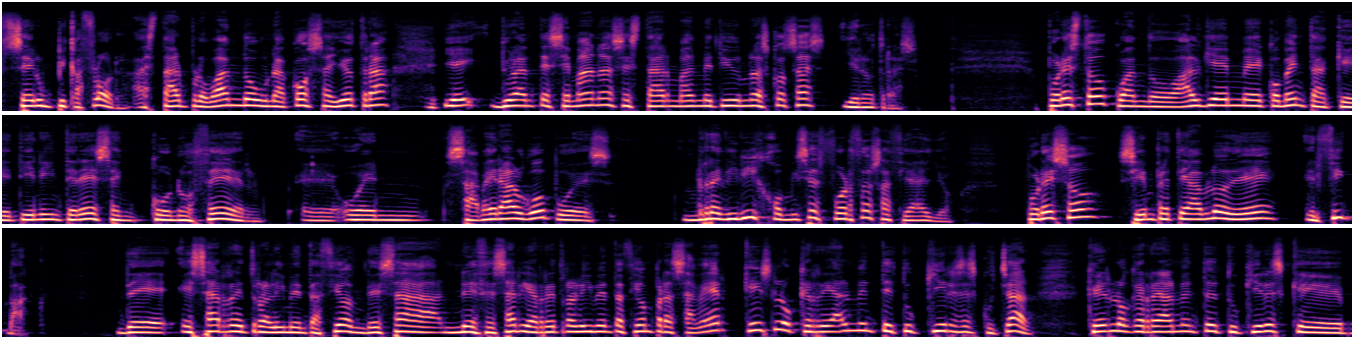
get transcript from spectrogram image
ser un picaflor, a estar probando una cosa y otra y durante semanas estar más metido en unas cosas y en otras. Por esto, cuando alguien me comenta que tiene interés en conocer eh, o en saber algo, pues redirijo mis esfuerzos hacia ello. Por eso siempre te hablo de el feedback, de esa retroalimentación, de esa necesaria retroalimentación para saber qué es lo que realmente tú quieres escuchar, qué es lo que realmente tú quieres que,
